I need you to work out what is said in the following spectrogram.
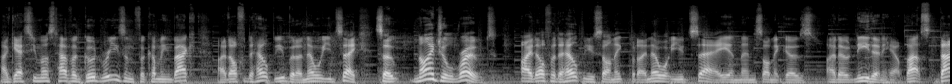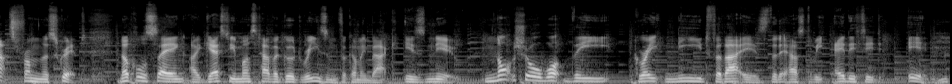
I guess you must have a good reason for coming back. I'd offer to help you, but I know what you'd say. So Nigel wrote, I'd offer to help you, Sonic, but I know what you'd say, and then Sonic goes, I don't need any help. That's that's from the script. Knuckles saying, I guess you must have a good reason for coming back is new. Not sure what the great need for that is, that it has to be edited in.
